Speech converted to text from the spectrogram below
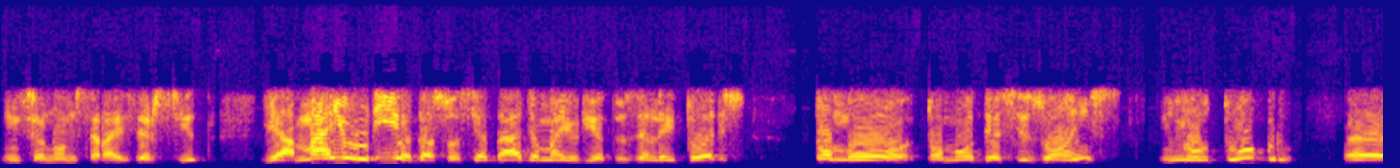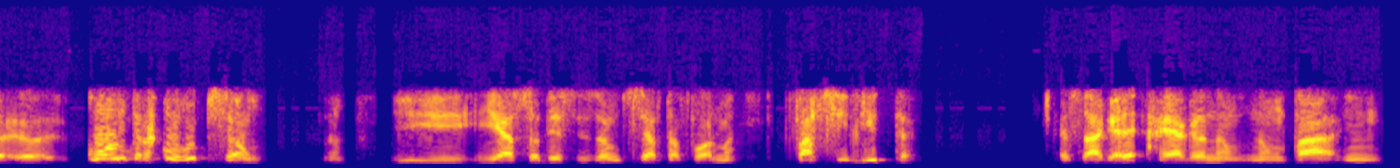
em seu nome será exercido, e a maioria da sociedade, a maioria dos eleitores, tomou, tomou decisões em outubro uh, contra a corrupção. Né? E, e, essa decisão, de certa forma, facilita. Essa regra não está em,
